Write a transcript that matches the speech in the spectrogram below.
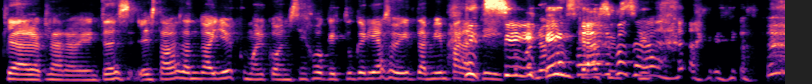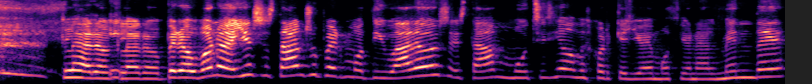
Claro, claro. Entonces le estabas dando a ellos como el consejo que tú querías oír también para ti. Sí, en casa, claro, claro. Pero bueno, ellos estaban súper motivados, estaban muchísimo mejor que yo emocionalmente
